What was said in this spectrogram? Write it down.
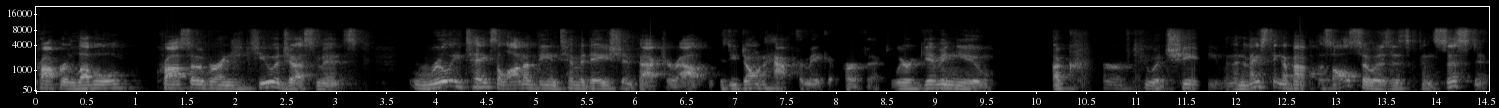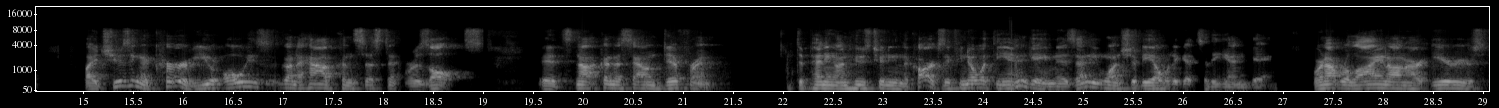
proper level crossover and EQ adjustments really takes a lot of the intimidation factor out because you don't have to make it perfect. We're giving you a curve to achieve. And the nice thing about this also is it's consistent. By choosing a curve, you're always going to have consistent results. It's not going to sound different depending on who's tuning the car. Because if you know what the end game is, anyone should be able to get to the end game. We're not relying on our ears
